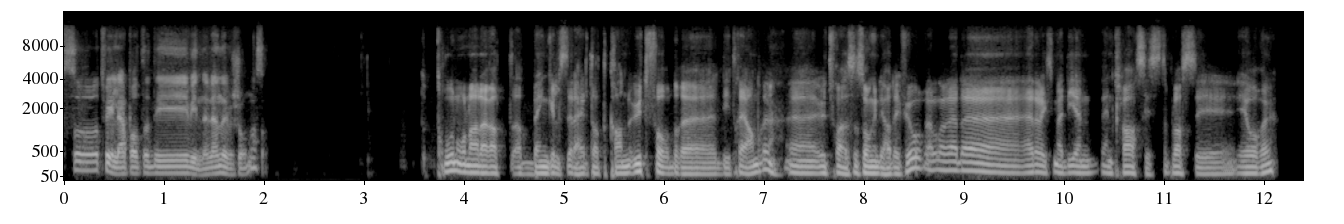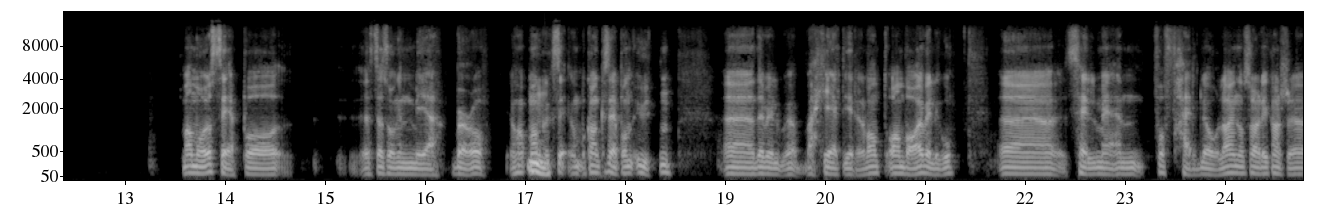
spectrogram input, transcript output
så tviler jeg på at de vinner den divisjonen. Altså. Tror noen av dere at, at Bengals i det hele tatt kan utfordre de tre andre, eh, ut fra sesongen de hadde i fjor, eller er det, er det liksom er de en, en klar sisteplass i, i året? Man må jo se på sesongen med Burrow. Man Mm. kan, ikke se, man kan ikke se på han uten. Eh, det vil være helt irrelevant, og han var jo veldig god. Eh, selv med en forferdelig O-line, og så har de kanskje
